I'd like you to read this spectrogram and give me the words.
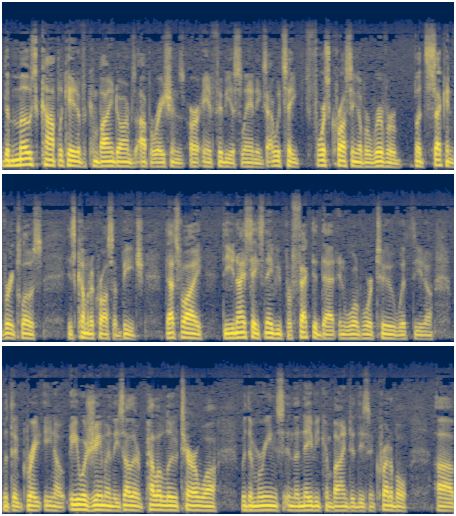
The most complicated of combined arms operations are amphibious landings. I would say force crossing of a river, but second, very close, is coming across a beach. That's why the United States Navy perfected that in World War II with you know with the great you know Iwo Jima and these other Peleliu, Tarawa, with the Marines and the Navy combined did these incredible uh,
